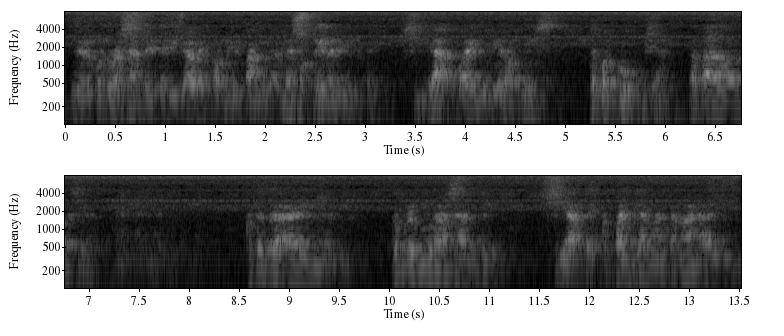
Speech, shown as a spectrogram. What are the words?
di dalam menurut santri jadi gawe kami dipanggil nya sokin lagi teh siap wae jadi rois tebegu sia bakal sia kata aing santri. Siap teh kepanjangan tangan aing.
